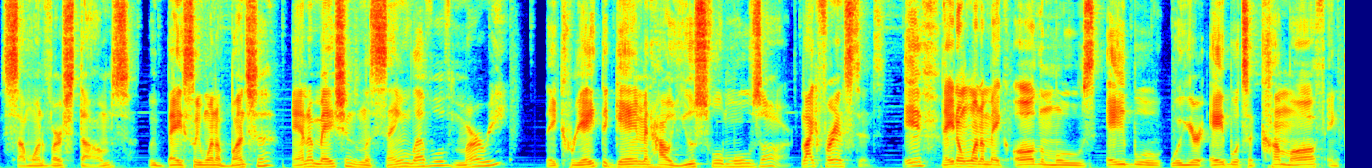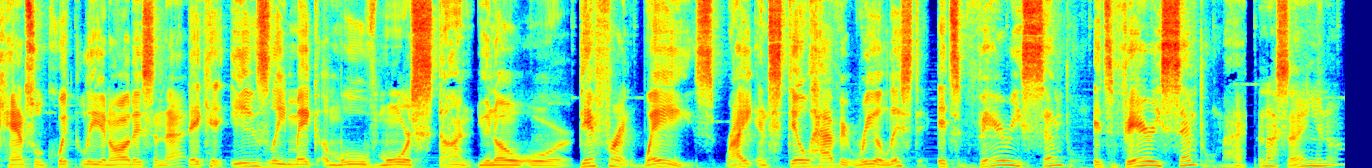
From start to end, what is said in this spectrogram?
someone versus thumbs. We basically want a bunch of animations on the same level of Murray. They create the game and how useful moves are. Like for instance, if they don't want to make all the moves able where you're able to come off and cancel quickly and all this and that, they could easily make a move more stun, you know, or different ways, right? And still have it realistic. It's very simple. It's very simple, man. I'm not saying, you know,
